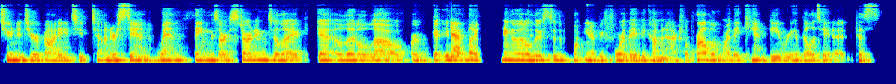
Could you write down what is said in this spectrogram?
tune into your body to to understand when things are starting to like get a little low or get, you yeah. know, like hang a little loose to the point, you know, before they become an actual problem where they can't be rehabilitated because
